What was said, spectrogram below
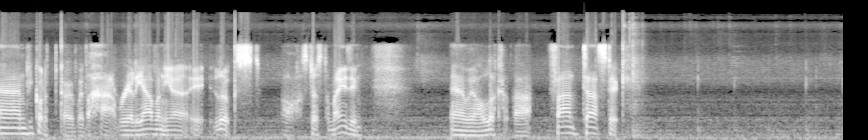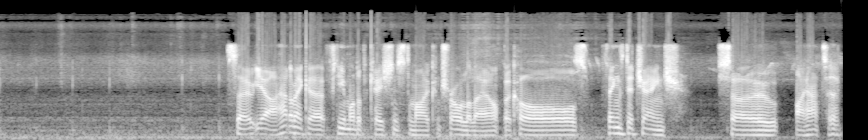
And you've got to go with the hat, really, haven't you? It looks... Oh, it's just amazing. There we are, look at that. Fantastic. So yeah, I had to make a few modifications to my controller layout because things did change. So I had to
